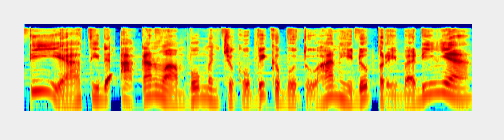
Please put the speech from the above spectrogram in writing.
dia tidak akan mampu mencukupi kebutuhan hidup pribadinya.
